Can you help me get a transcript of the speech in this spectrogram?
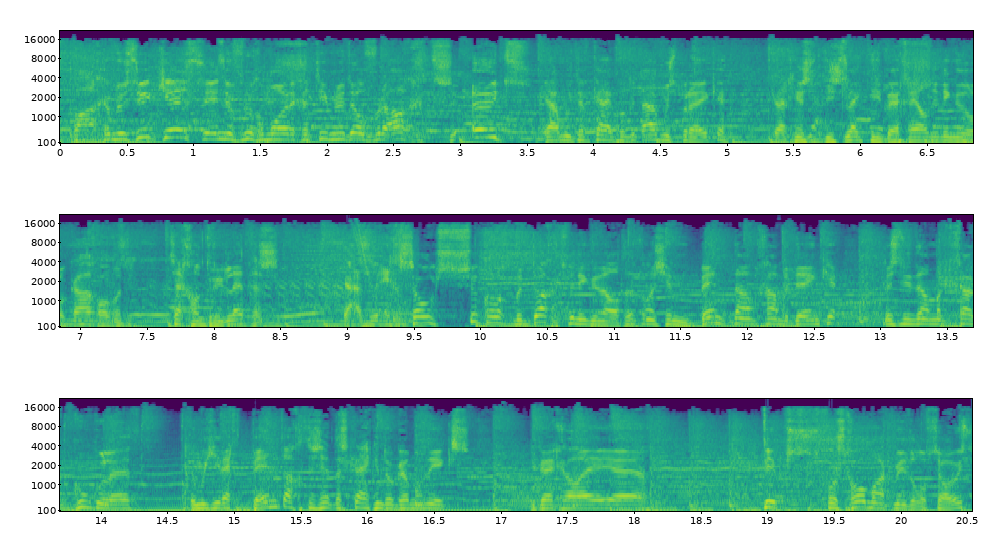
Vage muziekjes in de vroege morgen, 10 minuten over 8. Uit. Ja, moet even kijken hoe ik het uit moet spreken. Dan krijg je dyslectisch bij al die dingen door elkaar gewoon. Want het zijn gewoon drie letters. Ja, het is echt zo sukkelig bedacht, vind ik dan altijd. Want als je een bandnaam gaat bedenken, dus die dan gaat googlen, dan moet je er echt band achter zetten, dan krijg je natuurlijk helemaal niks. Dan krijg je allerlei uh, tips voor schoonmaakmiddel of zo is.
